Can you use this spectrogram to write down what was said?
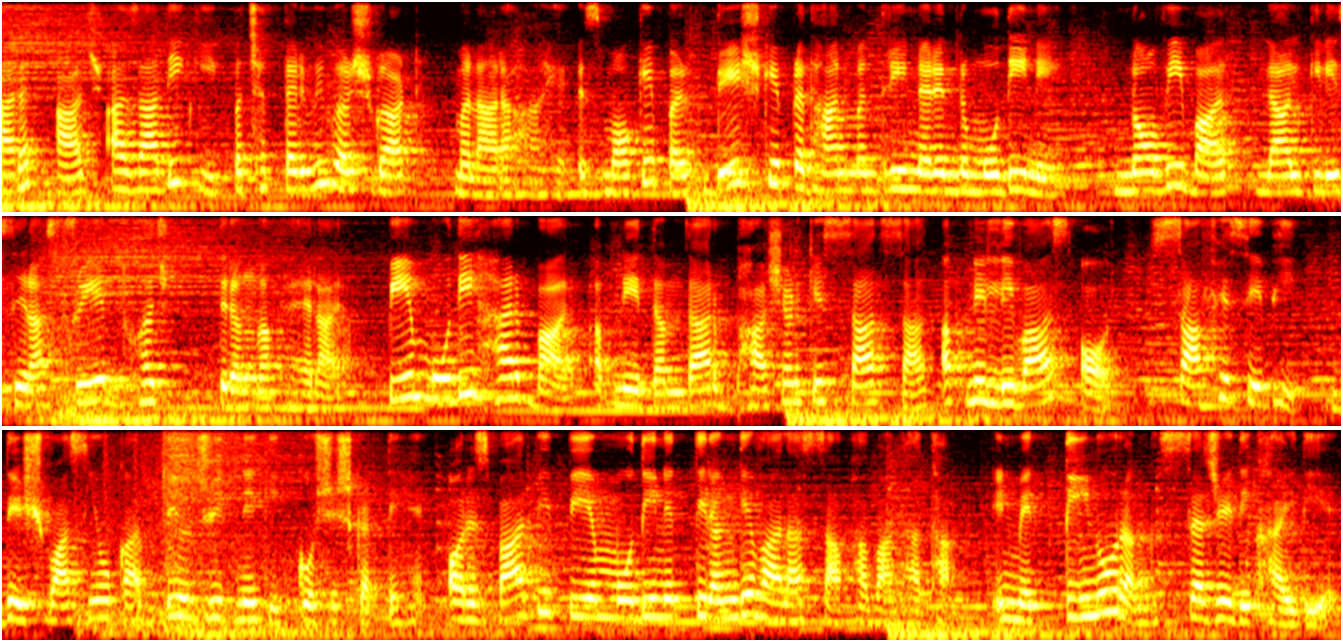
भारत आज आज़ादी की 75वीं वर्षगांठ मना रहा है। इस मौके पर देश के प्रधानमंत्री नरेंद्र मोदी ने नौवीं बार लाल किले से राष्ट्रीय ध्वज तिरंगा फहराया। पीएम मोदी हर बार अपने दमदार भाषण के साथ साथ अपने लिबास और साफे से भी देशवासियों का दिल जीतने की कोशिश करते हैं। और इस बार भी पीएम मोदी ने तिरंगे वाला साफा बांधा था। इनमें तीनों रंग सजे दिखाई दिए।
